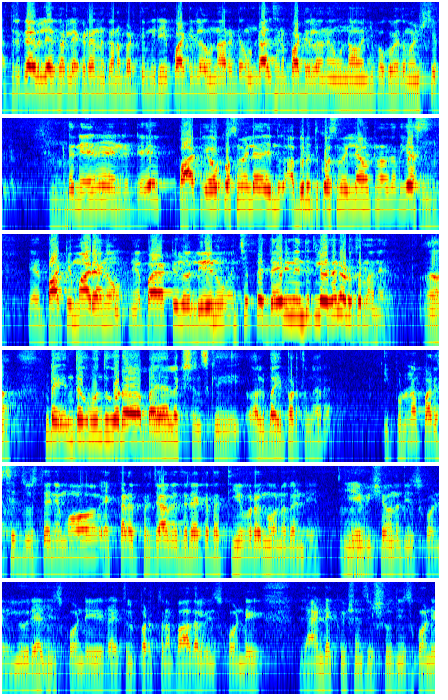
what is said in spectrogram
పత్రికా విలేకరులు ఎక్కడైనా కనబడితే మీరు ఏ పార్టీలో ఉన్నారంటే ఉండాల్సిన పార్టీలోనే ఉన్నామని చెప్పి ఒక విధ మనిషి చెప్పారు అంటే నేనేంటంటే పార్టీ ఎవరి కోసం వెళ్ళా ఎందుకు అభివృద్ధి కోసం వెళ్ళా ఉంటున్నారు కదా. ఎస్ నేను పార్టీ మారాను నేను పార్టీలో లేను అని చెప్పే ధైర్యం ఎందుకు లేదని అడుగుతున్నాను నేను. అంటే ఇంతకుముందు కూడా బై ఎలక్షన్స్కి వాళ్ళు భయపడుతున్నారా? ఇప్పుడున్న పరిస్థితి చూస్తేనేమో ఎక్కడ ప్రజా వ్యతిరేకత తీవ్రంగా ఉన్నదండి. ఏ విషయమైనా తీసుకోండి. యూరియా తీసుకోండి రైతులు పడుతున్న బాధలు తీసుకోండి ల్యాండ్ ఎక్విషన్స్ ఇష్యూ తీసుకోండి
